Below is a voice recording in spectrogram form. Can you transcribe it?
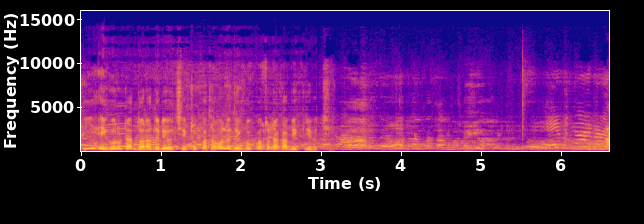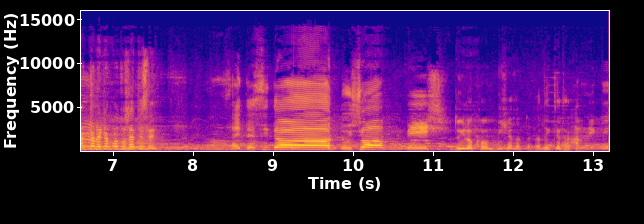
কি এই গরুটার দরাদরি হচ্ছে? একটু কথা বলে দেখব কত টাকা বিক্রি হচ্ছে। আঙ্কাল এটা কত চাইতেছেন? চাইতেছি তো দুশো বিশ। দুই লক্ষ বিশ হাজার টাকা দেখতে থাকুন। আপনি কি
